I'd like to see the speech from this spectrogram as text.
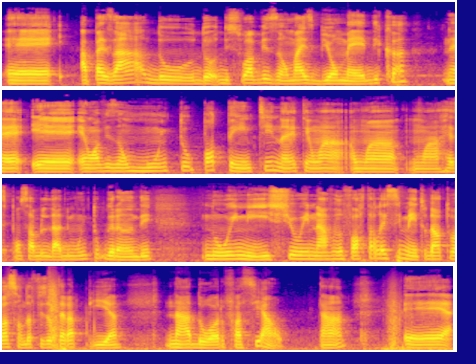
É, apesar do, do, de sua visão mais biomédica, né, é, é uma visão muito potente, né, tem uma, uma, uma responsabilidade muito grande no início e na, no fortalecimento da atuação da fisioterapia na dor orofacial, tá? É,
